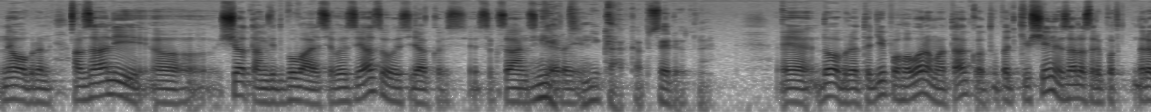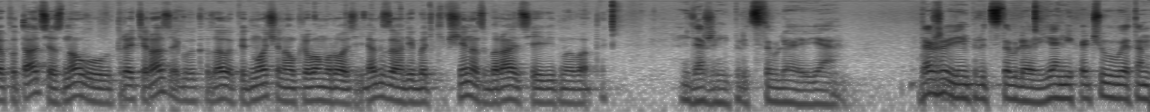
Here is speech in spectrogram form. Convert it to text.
Не обраний. А взагалі, е, що там відбувається? Ви зв'язувались якось Саксанський район? никак, абсолютно. Е, Добре, тоді поговоримо так. От у батьківщини зараз репор- репутація знову третій раз, як ви казали, підмочена у кривому розі. Як взагалі батьківщина збирається її відмивати? Даже не представляю я. Даже не представляю. Я не хочу в этом,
